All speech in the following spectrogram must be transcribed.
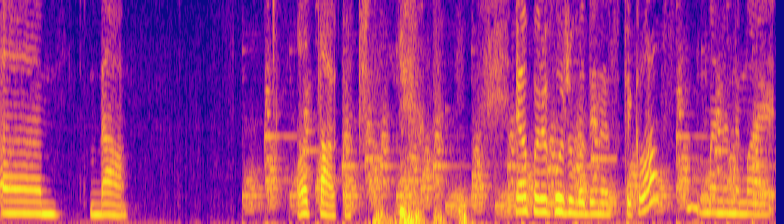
Ем, да. Отак от. Я переходжу в 11 клас, у мене немає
